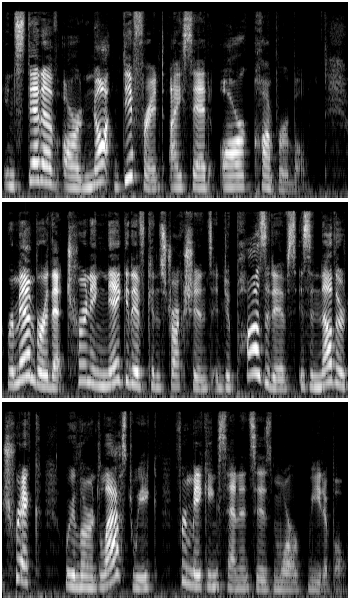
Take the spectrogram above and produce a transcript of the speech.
Instead of are not different, I said are comparable. Remember that turning negative constructions into positives is another trick we learned last week for making sentences more readable.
